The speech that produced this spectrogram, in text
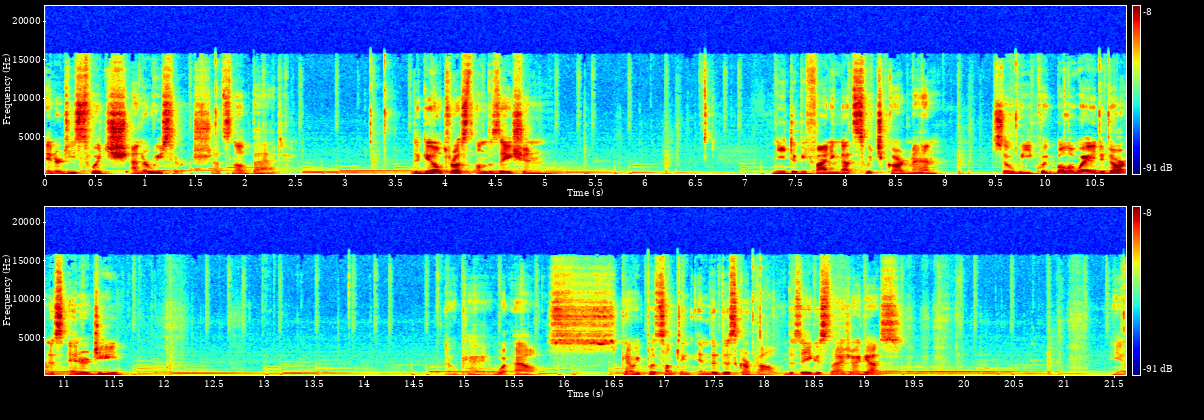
Energy switch and a research. That's not bad. The Gale Thrust on the Zacian. Need to be finding that switch card, man. So we quick ball away the darkness energy. Okay, what else? Can we put something in the discard pile? This Aegislash, I guess. Yeah,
